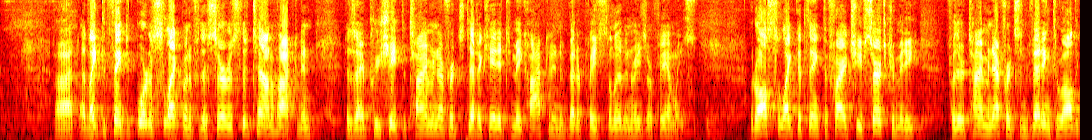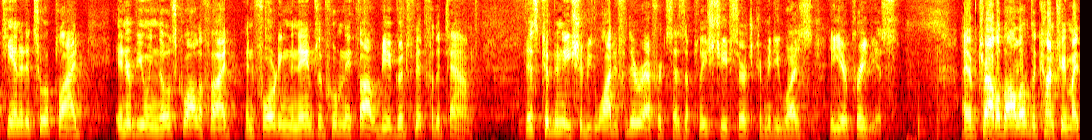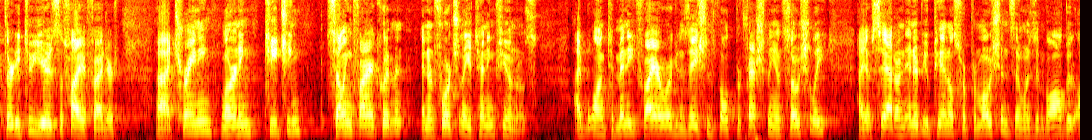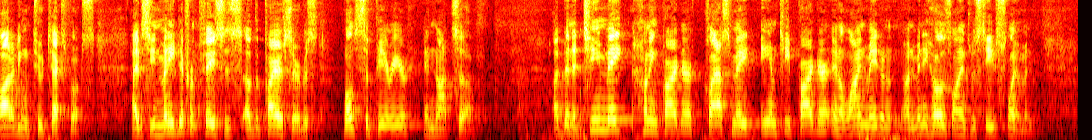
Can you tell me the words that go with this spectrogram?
Uh, I'd like to thank the Board of Selectmen for their service to the town of Hopkinton, as I appreciate the time and efforts dedicated to make Hopkinton a better place to live and raise our families. I would also like to thank the Fire Chief Search Committee for their time and efforts in vetting through all the candidates who applied, interviewing those qualified, and forwarding the names of whom they thought would be a good fit for the town. This committee should be lauded for their efforts, as the Police Chief Search Committee was a year previous. I have traveled all over the country in my 32 years as a firefighter, uh, training, learning, teaching, selling fire equipment, and unfortunately attending funerals. I belong to many fire organizations, both professionally and socially. I have sat on interview panels for promotions and was involved with auditing two textbooks. I've seen many different faces of the fire service, both superior and not so. I've been a teammate, hunting partner, classmate, EMT partner, and a line mate on, on many hose lines with Steve Slaman.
